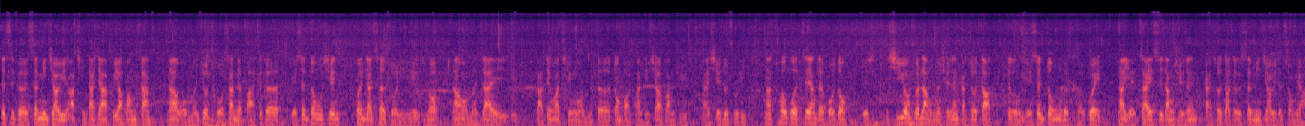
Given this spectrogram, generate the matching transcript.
这是个生命教育啊，请大家不要慌张。那我们就妥善的把这个野生动物先困在厕所里，以后，然后我们再。打电话请我们的动保团体消防局来协助处理。那透过这样的活动，也希望说让我们的学生感受到这种野生动物的可贵，那也再一次让学生感受到这个生命教育的重要。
